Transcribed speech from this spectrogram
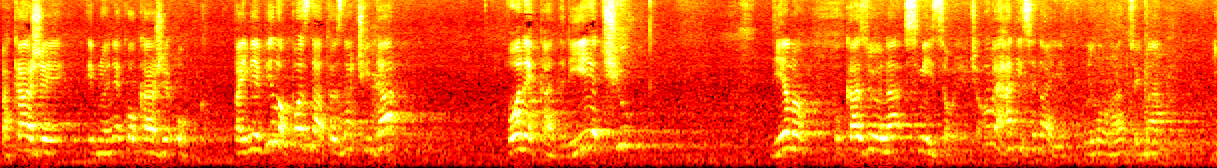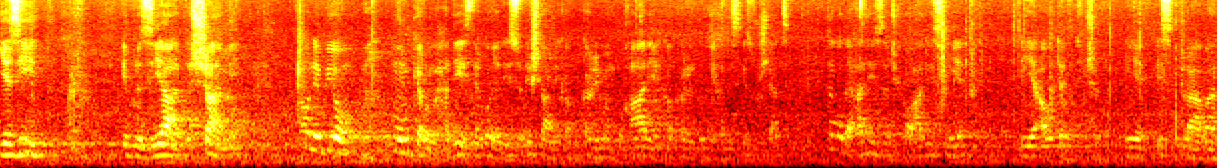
Pa kaže, Ibn neko kaže, uk. Pa im je bilo poznato, znači da ponekad riječju dijelo ukazuju na smisao riječi. Ove hadise daje, u njegovom lancu ima jezid ibn Zijad, Šami, a on je bio munkerul hadis, njegov hadis su ništa, kako kaže imam Buharije, kako kaže drugi hadijski slušajaci. Tako da je hadis, znači kao hadis nije, nije autentičan, nije ispravan.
